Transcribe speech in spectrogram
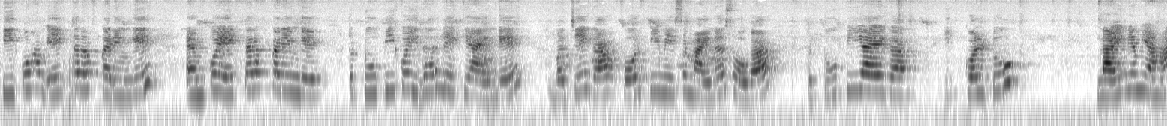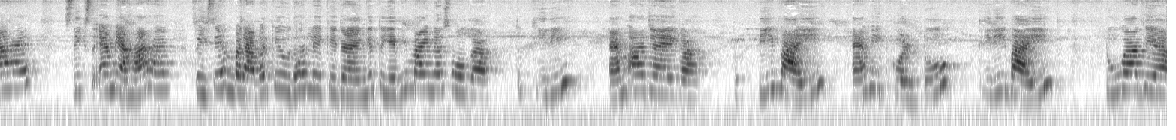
पी को हम एक तरफ़ करेंगे एम को एक तरफ़ करेंगे तो टू पी को इधर लेके आएँगे तो बचेगा फोर पी में से माइनस होगा तो टू पी आएगा। इक्वल टू नाइन एम यहाँ है सिक्स एम यहाँ है तो इसे हम बराबर के उधर लेके जाएँगे तो ये भी माइनस होगा। तो थ्री एम आ जाएगा। तो P by M equal to three by two आ गया।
